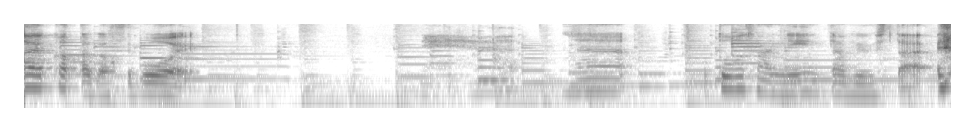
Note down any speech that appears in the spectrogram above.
え方がすごい。ねお父さんにインタビューしたい。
